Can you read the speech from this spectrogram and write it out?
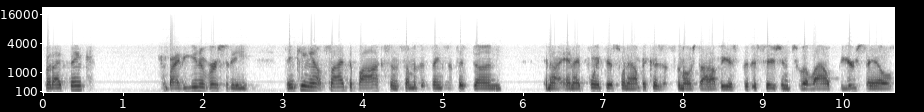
But I think by the university thinking outside the box and some of the things that they've done. And I, and I point this one out because it's the most obvious the decision to allow beer sales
